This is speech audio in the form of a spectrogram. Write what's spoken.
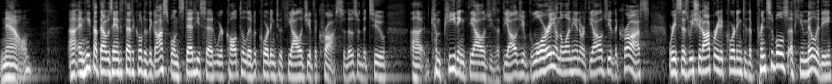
now. Uh, and he thought that was antithetical to the gospel. Instead, he said, We're called to live according to a theology of the cross. So those are the two uh, competing theologies a theology of glory on the one hand, or a theology of the cross, where he says we should operate according to the principles of humility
